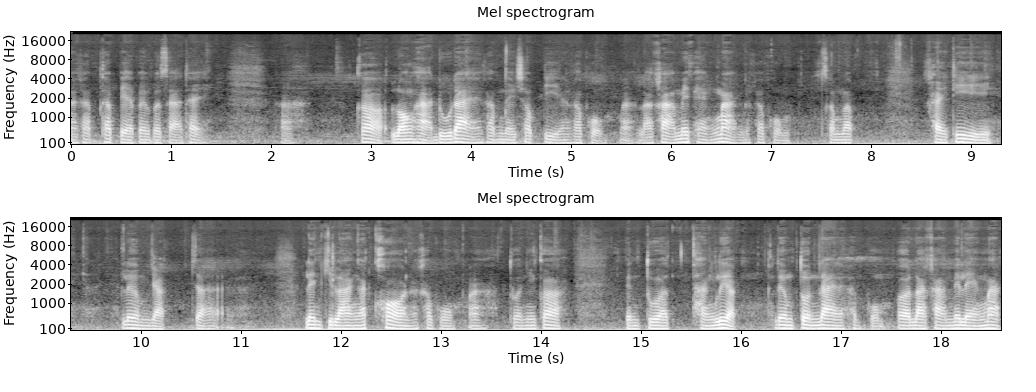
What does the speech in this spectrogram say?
นะครับ ถ้าแปลเป็นภาษาไทยอ่าก็ลองหาดูได้นะครับในช้อปปีนะครับผมอะราคาไม่แพงมากนะครับผมสำหรับใครที่เริ่มอยากจะ เล่นกีฬางัดข้อนะครับผมตัวนี้ก็เป็นตัวทางเลือกเริ่มต้นได้นะครับผมเพราะราคาไม่แรงมาก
